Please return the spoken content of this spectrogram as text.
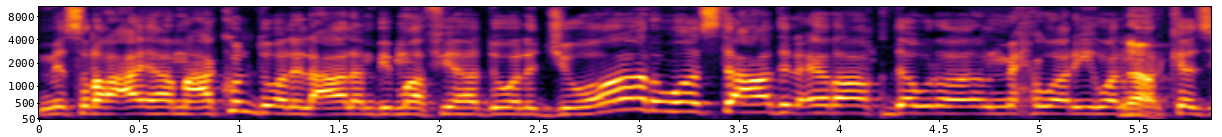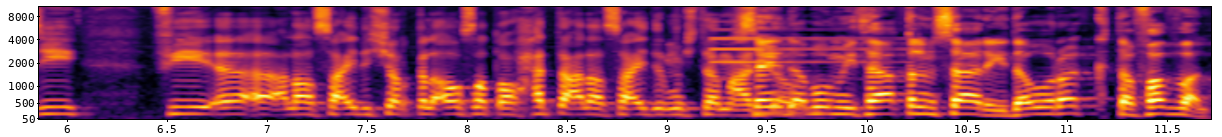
مصراعيها مع كل دول العالم بما فيها دول الجوار واستعاد العراق دوره المحوري والمركزي نعم. في آه، على صعيد الشرق الأوسط وحتى على صعيد المجتمع سيد أبو ميثاق المساري دورك تفضل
